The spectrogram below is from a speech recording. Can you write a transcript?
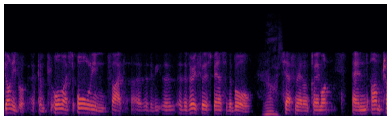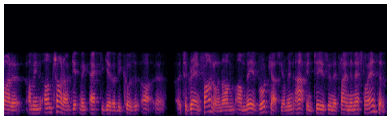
Donnybrook, a comp- almost all-in fight uh, at the, the, the very first bounce of the ball, Right. South Fremantle and Claremont. And I'm trying to, I mean, I'm trying to get my act together because uh, uh, it's a grand final and I'm, I'm there broadcasting. I'm in half in tears when they're playing the national anthem.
